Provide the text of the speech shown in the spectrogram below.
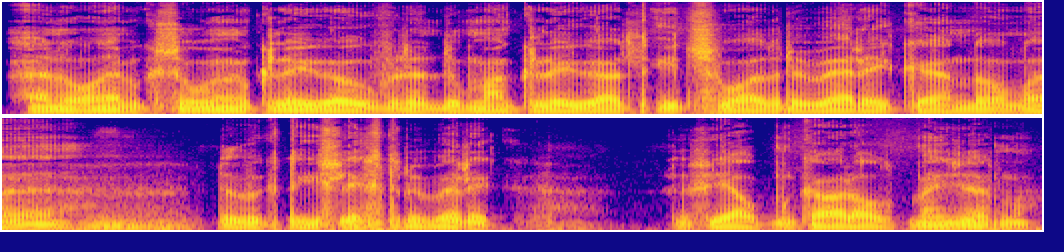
En dan heb ik het zo met mijn collega over. Dan doet mijn collega het iets zwaardere werk en dan eh, doe ik het iets lichtere werk. Dus je helpt elkaar altijd mee, zeg maar.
